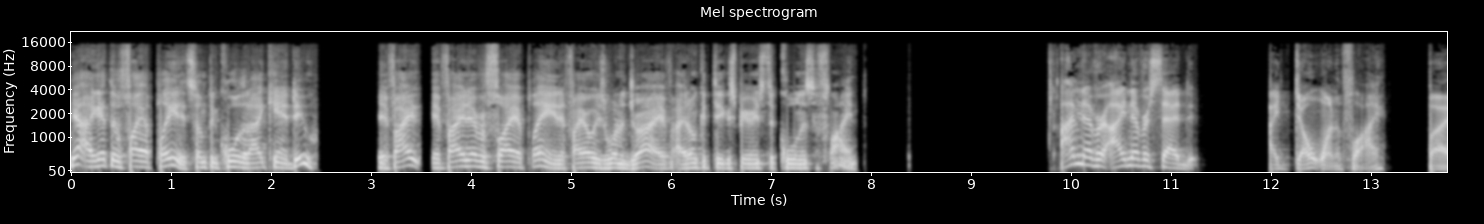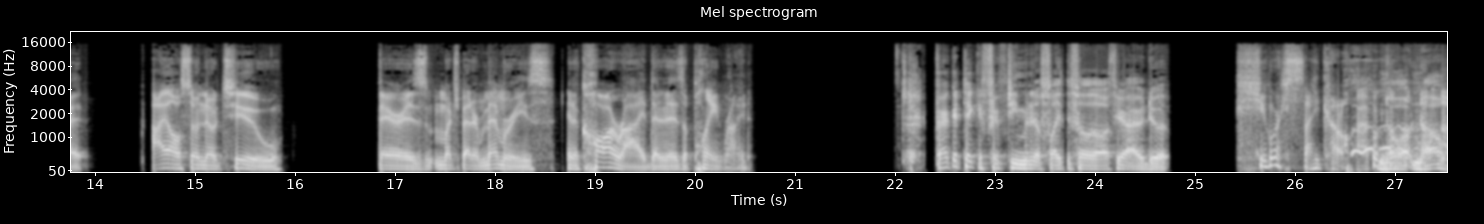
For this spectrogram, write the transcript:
Yeah, I get to fly a plane. It's something cool that I can't do. If I if I never fly a plane, if I always want to drive, I don't get to experience the coolness of flying. I'm never. I never said I don't want to fly, but I also know too there is much better memories in a car ride than it is a plane ride. If I could take a 15 minute flight to Philadelphia, I would do it. You are psycho. No, no,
